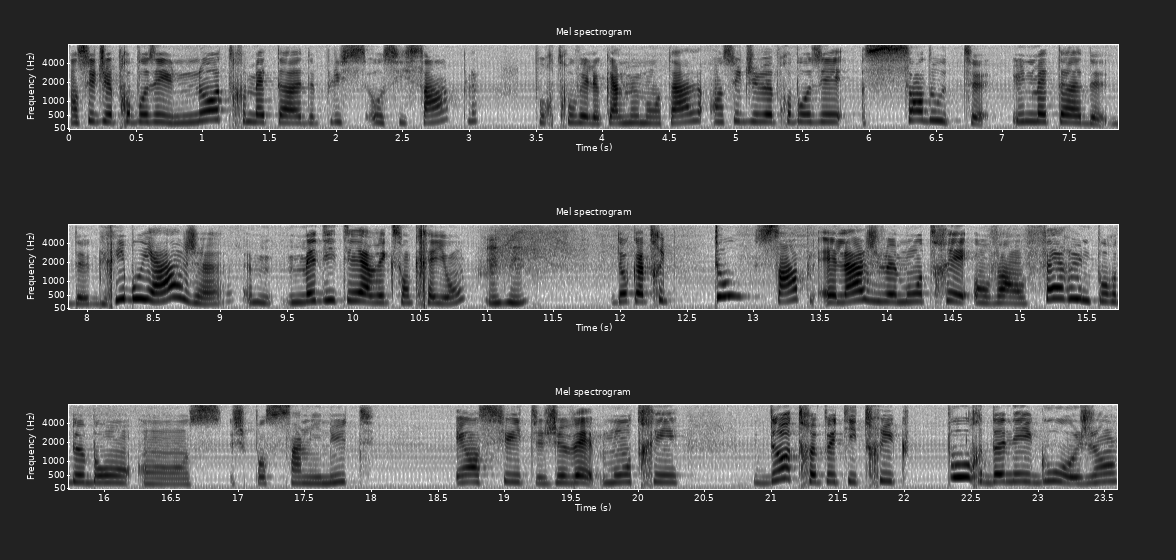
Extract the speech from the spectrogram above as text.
Ensuite, je vais proposer une autre méthode plus aussi simple pour trouver le calme mental. Ensuite, je vais proposer sans doute une méthode de gribouillage, méditer avec son crayon. Mhm. Donc un truc tout simple. Et là, je vais montrer, on va en faire une pour de bon en, je pense, 5 minutes. Et ensuite, je vais montrer d'autres petits trucs pour donner goût aux gens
